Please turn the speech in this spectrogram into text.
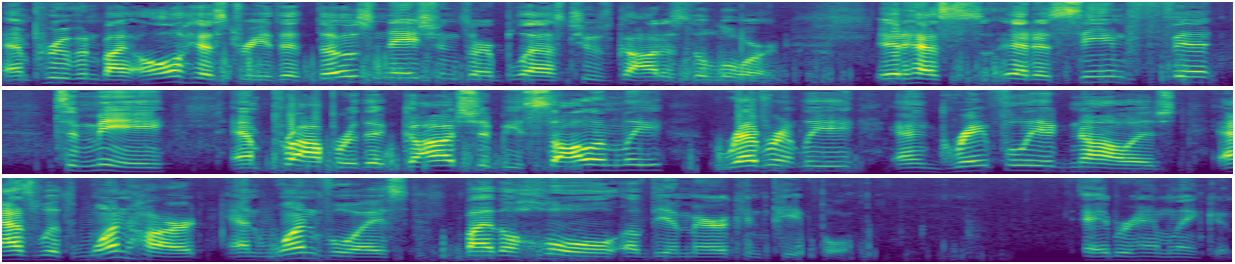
and proven by all history that those nations are blessed whose God is the Lord. It has, it has seemed fit to me and proper that God should be solemnly, reverently, and gratefully acknowledged as with one heart and one voice by the whole of the American people. Abraham Lincoln.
